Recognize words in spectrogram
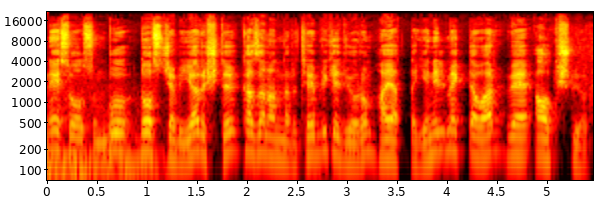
Neyse olsun bu dostça bir yarıştı. Kazananları tebrik ediyorum. Hayatta yenilmek de var ve alkışlıyorum.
